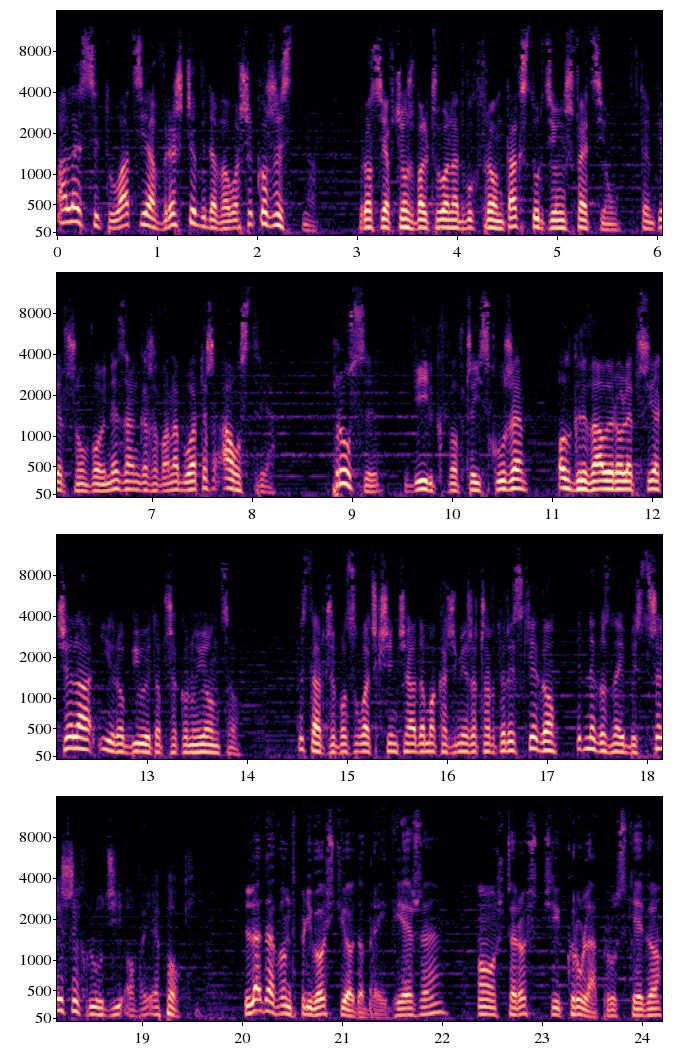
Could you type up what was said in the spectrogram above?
Ale sytuacja wreszcie wydawała się korzystna. Rosja wciąż walczyła na dwóch frontach z Turcją i Szwecją. W tę pierwszą wojnę zaangażowana była też Austria. Prusy, wilk w owczej skórze, odgrywały rolę przyjaciela i robiły to przekonująco. Wystarczy posłuchać księcia Adama Kazimierza Czartoryskiego, jednego z najbystrzejszych ludzi owej epoki. Lada wątpliwości o dobrej wierze, o szczerości króla pruskiego,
